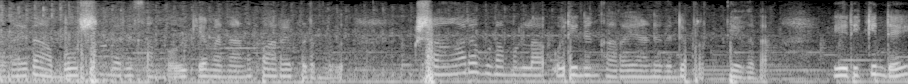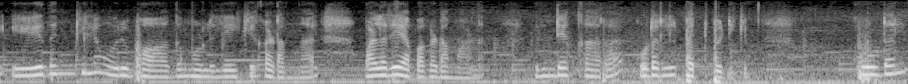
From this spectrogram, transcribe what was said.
അതായത് അബോർഷൻ വരെ സംഭവിക്കാമെന്നാണ് പറയപ്പെടുന്നത്. ക്ഷാരഗുണമുള്ള ഒരിനം കറയാണ് ഇതിന്റെ പ്രത്യേകത. എരിക്കിന്റെ ഏതെങ്കിലും ഒരു ഭാഗം ഉള്ളിലേക്ക് കടന്നാൽ വളരെ അപകടമാണ്. ഇതിന്റെ കറ കുടലിൽ പറ്റിപ്പിടിക്കും. കുടൽ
